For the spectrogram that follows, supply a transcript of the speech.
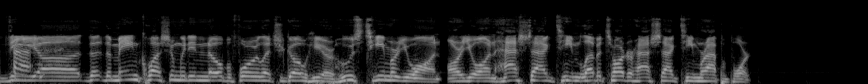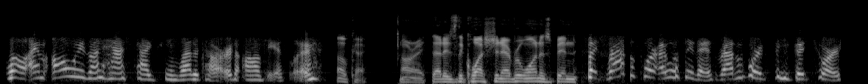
The uh, the the main question we need to know before we let you go here: Whose team are you on? Are you on hashtag Team Le Batard or hashtag Team Rapoport? Well, I'm always on hashtag Team Le Batard, obviously. Okay, all right. That is the question everyone has been. But Rapoport, I will say this: Rapoport's been good to our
